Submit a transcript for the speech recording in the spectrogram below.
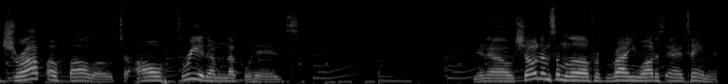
drop a follow to all three of them knuckleheads. You know, show them some love for providing you all this entertainment.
